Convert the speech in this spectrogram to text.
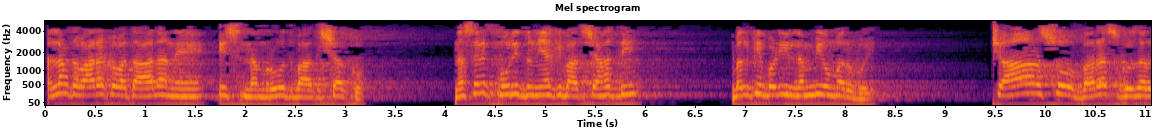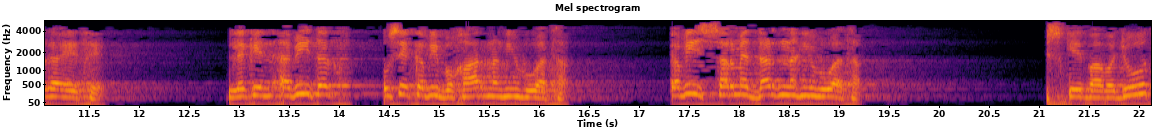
اللہ تبارک و تعالی نے اس نمرود بادشاہ کو نہ صرف پوری دنیا کی بادشاہت دی بلکہ بڑی لمبی عمر ہوئی۔ چار سو برس گزر گئے تھے، لیکن ابھی تک اسے کبھی بخار نہیں ہوا تھا، کبھی سر میں درد نہیں ہوا تھا۔ اس کے باوجود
